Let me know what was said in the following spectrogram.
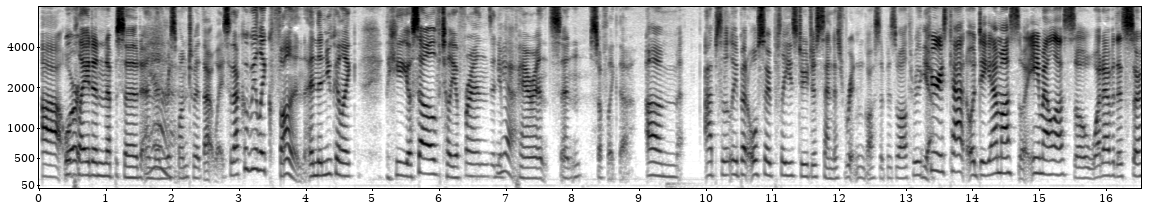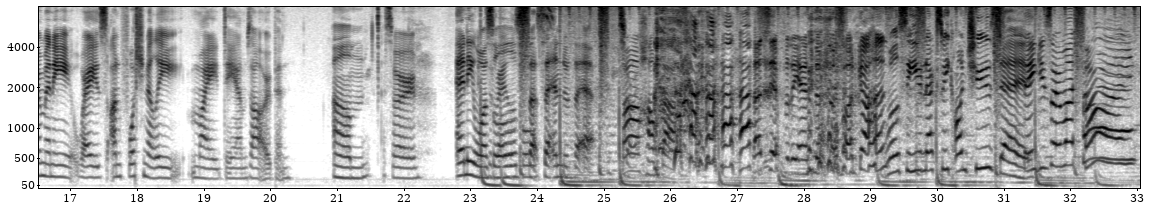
Uh, We'll or play it in an episode and then respond to it that way. So that could be like fun. And then you can like hear yourself, tell your friends and your Yeah. parents and stuff like that. um absolutely, but also please do just send us written gossip as well through the Yeah. Curious Cat or DM us or email us or whatever. There's so many ways. Unfortunately, my DMs are open. Um, So any wuzzles, that's the end of the ep. bah humbug. That's it for the end of the podcast. We'll see you next week on Tuesday. Thank you so much. Bye.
